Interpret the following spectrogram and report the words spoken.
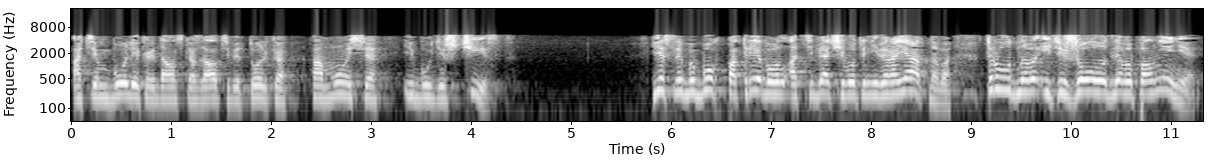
а тем более, когда Он сказал тебе только «омойся и будешь чист». Если бы Бог потребовал от тебя чего-то невероятного, трудного и тяжелого для выполнения,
